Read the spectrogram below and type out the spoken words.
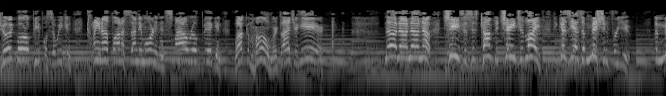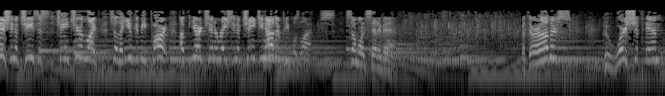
good moral people so we can clean up on a Sunday morning and smile real big and welcome home. We're glad you're here. no, no, no, no. Jesus has come to change your life because He has a mission for you. The mission of Jesus is to change your life so that you can be part of your generation of changing other people's lives. Someone said amen. But there are others who worship him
